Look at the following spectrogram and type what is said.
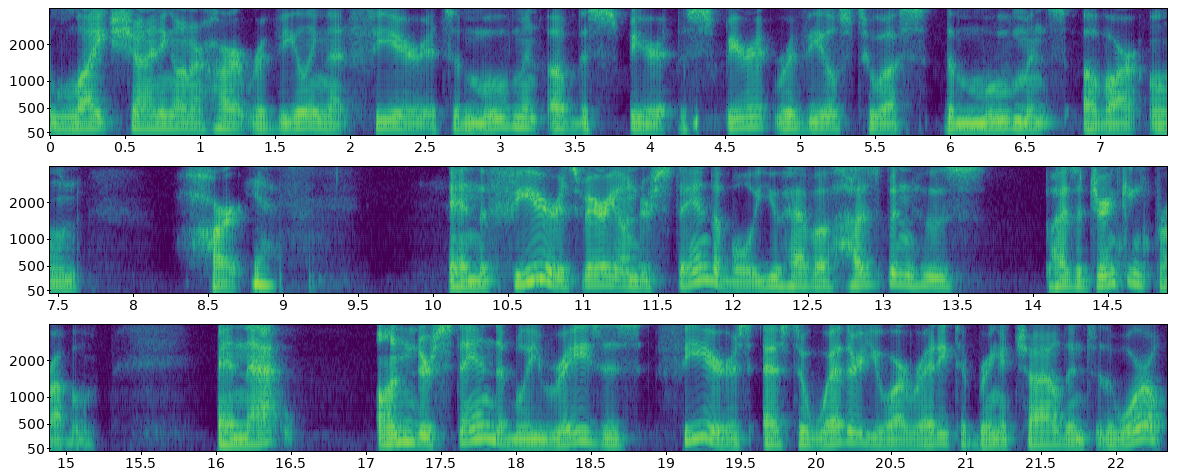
light shining on our heart, revealing that fear, it's a movement of the Spirit. The Spirit reveals to us the movements of our own heart. Yes and the fear is very understandable you have a husband who's who has a drinking problem. And that understandably raises fears as to whether you are ready to bring a child into the world.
